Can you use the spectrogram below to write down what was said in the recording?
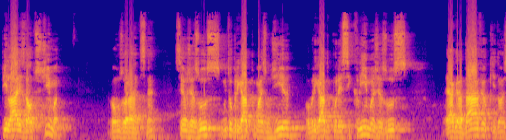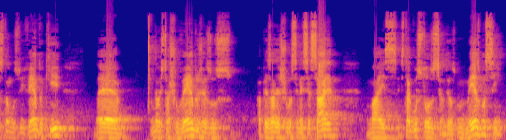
pilares da autoestima, vamos orar antes, né? Senhor Jesus, muito obrigado por mais um dia, obrigado por esse clima, Jesus. É agradável que nós estamos vivendo aqui. É, não está chovendo, Jesus, apesar da chuva ser necessária mas está gostoso, Senhor Deus. Mesmo assim,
